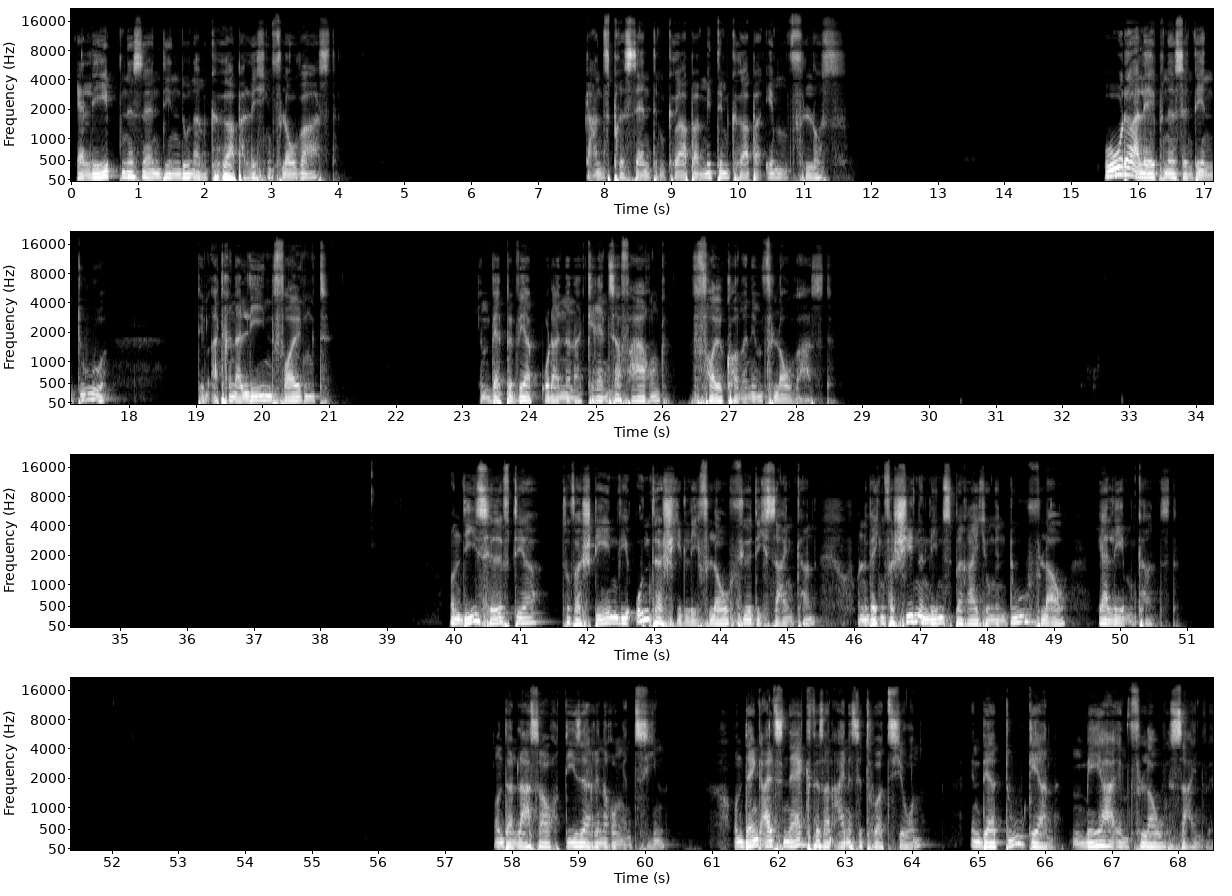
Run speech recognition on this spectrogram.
Erlebnisse, in denen du in einem körperlichen Flow warst. ganz präsent im Körper, mit dem Körper im Fluss. Oder Erlebnisse, in denen du dem Adrenalin folgend im Wettbewerb oder in einer Grenzerfahrung vollkommen im Flow warst. Und dies hilft dir zu verstehen, wie unterschiedlich Flow für dich sein kann und in welchen verschiedenen Lebensbereichungen du Flow erleben kannst. Und dann lass auch diese Erinnerungen ziehen und denk als nächstes an eine Situation, in der du gern mehr im Flow sein willst.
